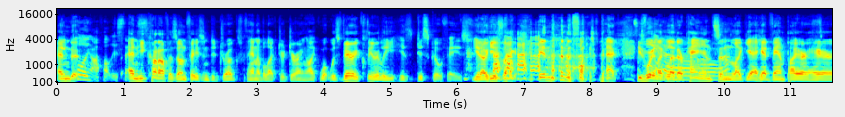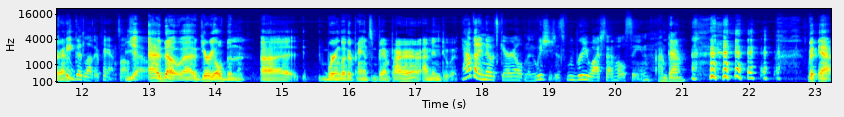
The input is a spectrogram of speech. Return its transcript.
and and pulling off all these things. and he cut off his own face and did drugs with Hannibal Lecter during like what was very clearly his disco phase. You know, he's like in, in the flashback, he's wearing like leather pants and like yeah, he had vampire hair pretty and good leather pants. Also, yeah. Uh, no, uh, Gary Oldman uh, wearing leather pants and vampire hair. I'm into it. now that I know it's Gary Oldman, we should just rewatch that whole scene. I'm down. But yeah,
